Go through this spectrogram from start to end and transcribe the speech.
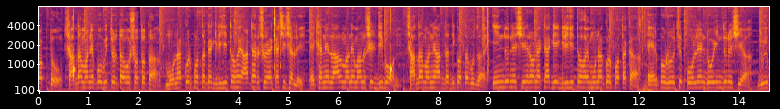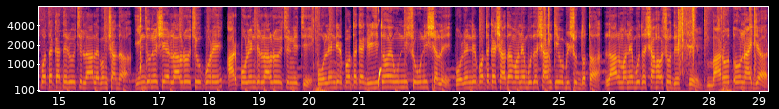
রক্ত, সাদা মানে পবিত্রতা ও সততা। মোনাকোর পতাকা গৃহীত হয় আঠারোশো একাশি সালে। এখানে লাল মানে মানুষের জীবন, সাদা মানে আধ্যাত্মিকতা বোঝায়। ইন্দোনেশিয়ার অনেক আগে গৃহীত হয় মোনাকোর পতাকা। এরপর রয়েছে পোল্যান্ড ও ইন্দোনেশিয়া। দুই পতাকাতে রয়েছে লাল এবং সাদা। ইন্দোনেশিয়ার লাল রয়েছে উপরে আর পোল্যান্ডের লাল রয়েছে নিচে। পোল্যান্ডের পতাকা গৃহীত হয় উনিশশো উনিশ সালে। পোল্যান্ডের পতাকা সাদা মানে বোঝায় শান্তি ও বিশুদ্ধতা, লাল মানে বোঝায় সাহস ও দেশপ্রেম। ভারত ও নাইজার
